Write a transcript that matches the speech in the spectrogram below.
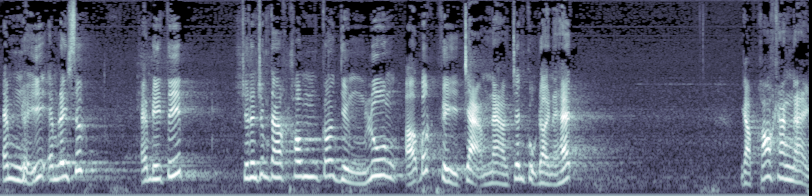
Em nghĩ em lấy sức, em đi tiếp. Cho nên chúng ta không có dừng luôn ở bất kỳ trạm nào trên cuộc đời này hết. Gặp khó khăn này,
